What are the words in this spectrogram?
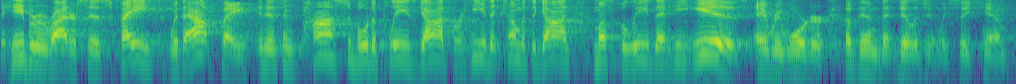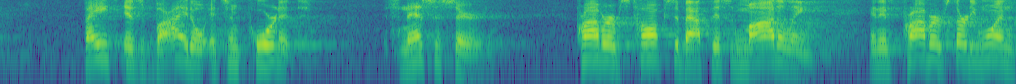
The Hebrew writer says, faith, without faith, it is impossible to please God, for he that cometh to God must believe that he is a rewarder of them that diligently seek him. Faith is vital, it's important, it's necessary. Proverbs talks about this modeling, and in Proverbs 31,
